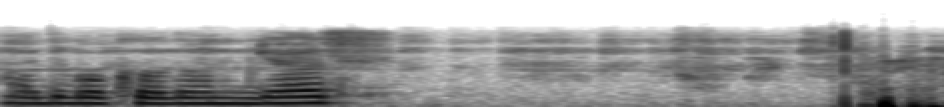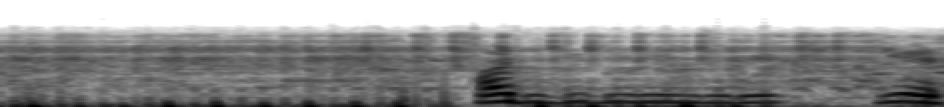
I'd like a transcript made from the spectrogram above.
Hadi bakalım gel. Hadi bir birincilik. Yes.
